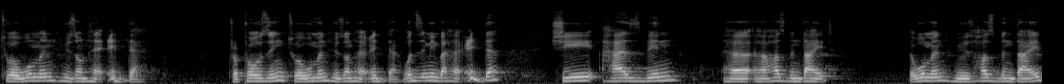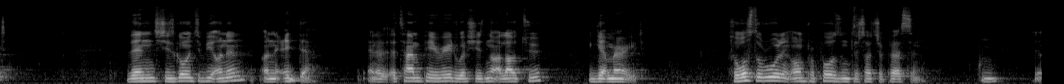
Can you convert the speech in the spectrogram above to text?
to a woman who's on her iddah. Proposing to a woman who's on her iddah. What does it mean by her iddah? She has been, her, her husband died. The woman whose husband died, then she's going to be on an on iddah. And a, a time period where she's not allowed to get married. So what's the ruling on proposing to such a person? Hmm? Yeah.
